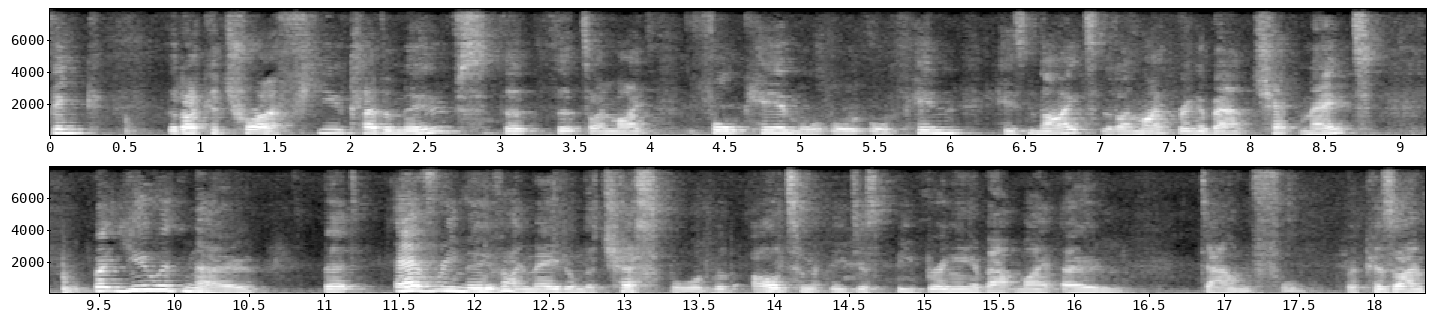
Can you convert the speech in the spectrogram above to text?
think that I could try a few clever moves, that, that I might fork him or, or, or pin his knight, that I might bring about checkmate. But you would know that every move I made on the chessboard would ultimately just be bringing about my own downfall because I'm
